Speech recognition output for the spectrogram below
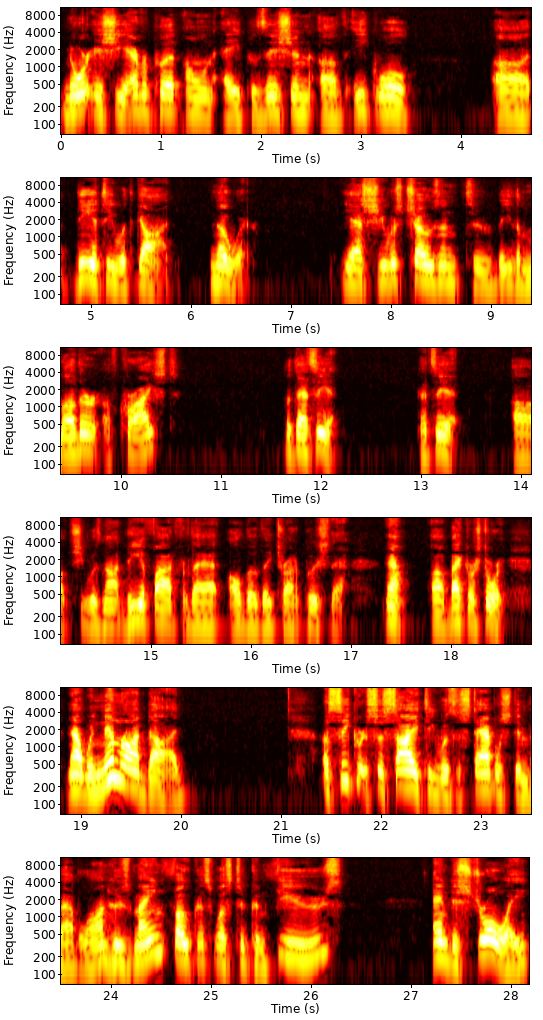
nor is she ever put on a position of equal uh, deity with God. Nowhere. Yes, she was chosen to be the mother of Christ, but that's it. That's it. Uh, she was not deified for that, although they try to push that. Now, uh, back to our story. Now, when Nimrod died, a secret society was established in Babylon whose main focus was to confuse and destroy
